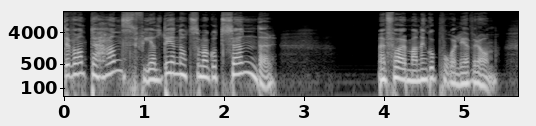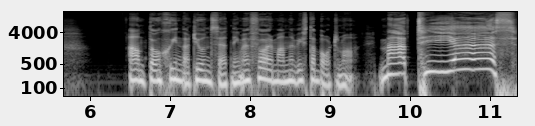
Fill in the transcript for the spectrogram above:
Det var inte hans fel, det är något som har gått sönder. Men förmannen går på och lever om. Anton skyndar till undsättning men förmannen viftar bort honom. Mattias!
